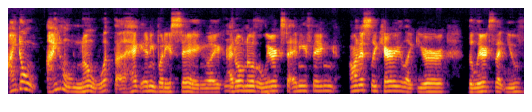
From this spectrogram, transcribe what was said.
I don't I don't know what the heck anybody's saying. Like I Mm. don't know the lyrics to anything. Honestly, Carrie, like your the lyrics that you've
